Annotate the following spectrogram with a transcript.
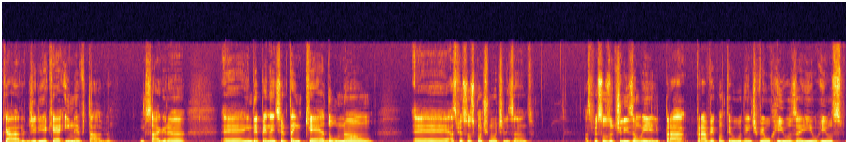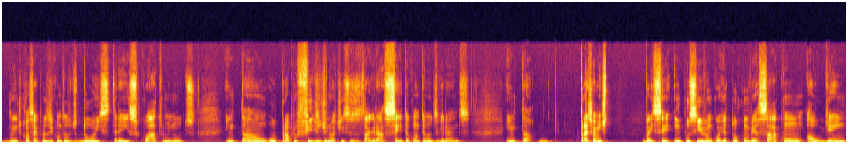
cara, eu diria que é inevitável. Instagram, é, independente se ele está em queda ou não, é, as pessoas continuam utilizando. As pessoas utilizam ele para ver conteúdo. A gente vê o Reels aí, o Reels, a gente consegue produzir conteúdo de 2, 3, 4 minutos. Então, o próprio feed de notícias do Instagram aceita conteúdos grandes. Então, praticamente vai ser impossível um corretor conversar com alguém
